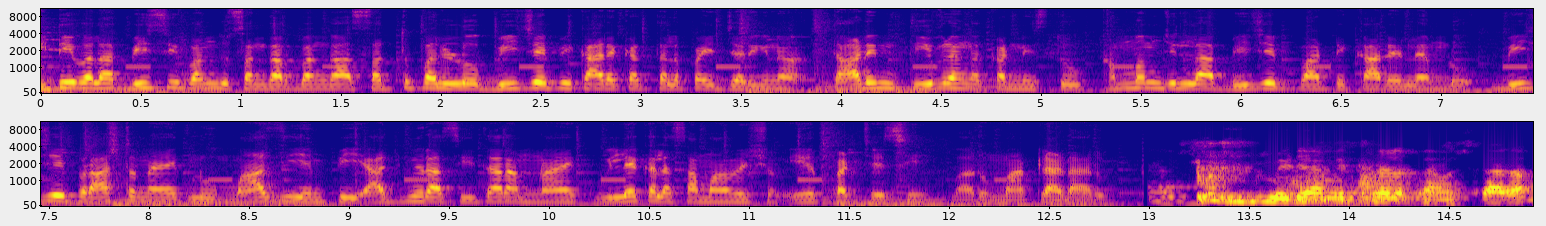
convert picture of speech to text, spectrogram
ఇటీవల బీసీ బంధు సందర్భంగా సత్తుపల్లిలో బీజేపీ కార్యకర్తలపై జరిగిన దాడిని తీవ్రంగా ఖండిస్తూ ఖమ్మం జిల్లా బీజేపీ పార్టీ కార్యాలయంలో బీజేపీ రాష్ట్ర నాయకులు మాజీ ఎంపీ అజ్మిరా సీతారాం నాయక్ విలేకరుల సమావేశం ఏర్పాటు చేసి వారు మాట్లాడారు. మీడియా మిత్రులకు నమస్కారం.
